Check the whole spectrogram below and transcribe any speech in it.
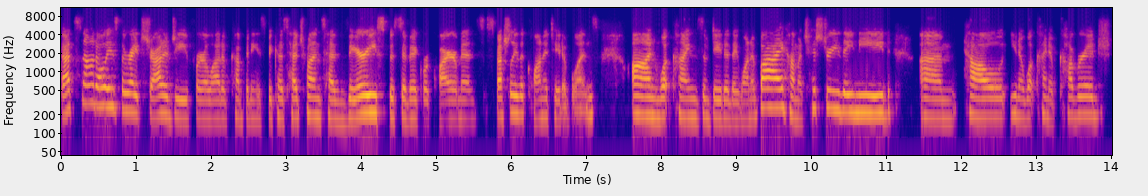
That's not always the right strategy for a lot of companies because hedge funds have very specific requirements, especially the quantitative ones, on what kinds of data they want to buy, how much history they need, um, how, you know, what kind of coverage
